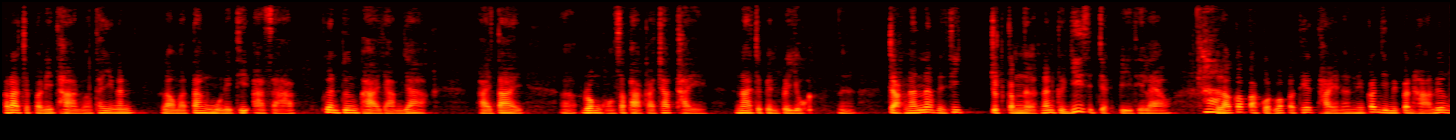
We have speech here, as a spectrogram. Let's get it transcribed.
พระราชปณิธานว่าถ้าอย่างนั้นเรามาตั้งมูลนิธิอาสา เพื่อนพึ่งพายามยาก ภายใต้เอ่อร่มของสภากาชาติไทยน่าจะเป็นประโยชน์นะจากนั้นนั่นเป็นที่จุดกำเนิดนั่นคือ 27 ปีที่แล้วค่ะแล้วก็ปรากฏว่าประเทศไทยนั้นเนี่ยก็จะมีปัญหาเรื่อง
